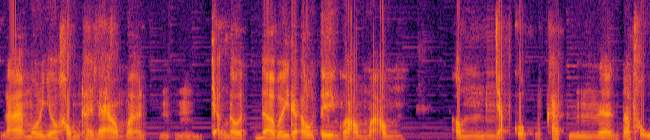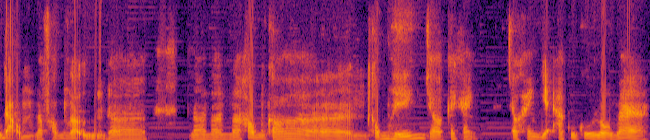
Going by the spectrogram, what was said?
Là Mourinho không thể nào mà ừ, trận đầu, derby đầu tiên của ông mà ông ông nhập cuộc một cách ừ, nó thụ động nó phòng ngự nó nó nó nó không có ờ, cống hiến cho cái khán cho khán giả của của Roma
